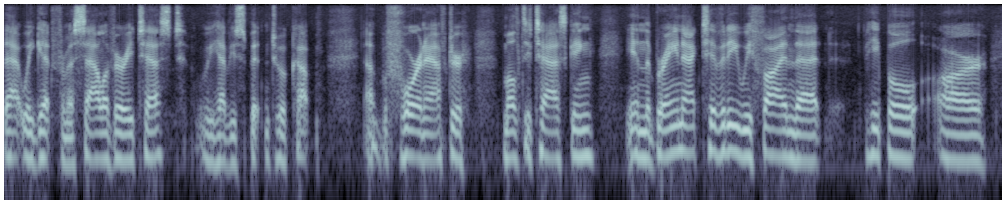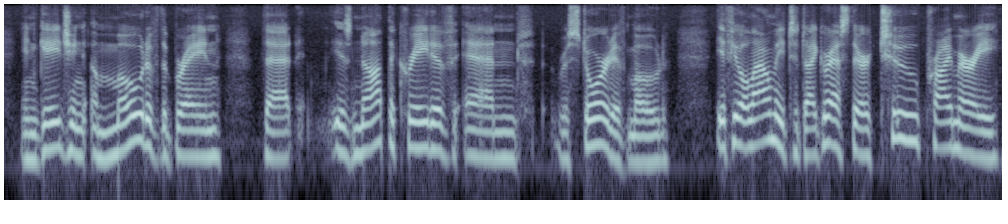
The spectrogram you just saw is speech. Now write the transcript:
That we get from a salivary test. We have you spit into a cup uh, before and after multitasking. In the brain activity, we find that people are engaging a mode of the brain that is not the creative and restorative mode. If you allow me to digress, there are two primary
